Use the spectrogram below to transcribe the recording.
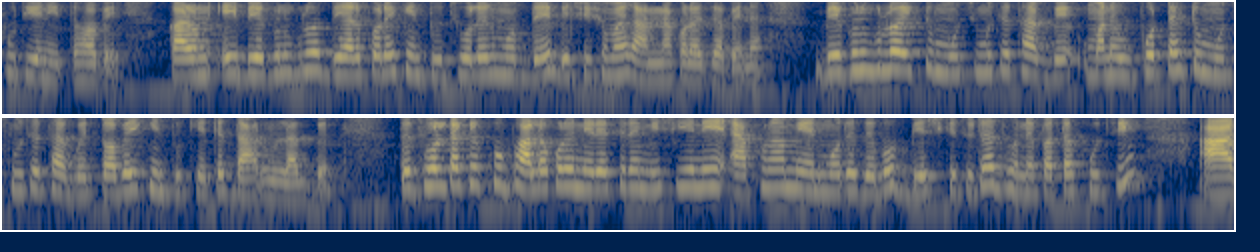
ফুটিয়ে নিতে হবে, কারণ এই বেগুনগুলো দেওয়ার পরে কিন্তু ঝোলের মধ্যে বেশি সময় রান্না করা যাবে না। বেগুনগুলো একটু মুচমুচে থাকবে মানে উপরটা একটু মুচমুচে থাকবে, তবেই কিন্তু খেতে দারুণ লাগবে। তো ঝোলটাকে খুব ভালো করে নেড়ে চেড়ে মিশিয়ে নিয়ে এখন আমি এর মধ্যে দেবো বেশ কিছুটা ধনেপাতা কুচি আর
